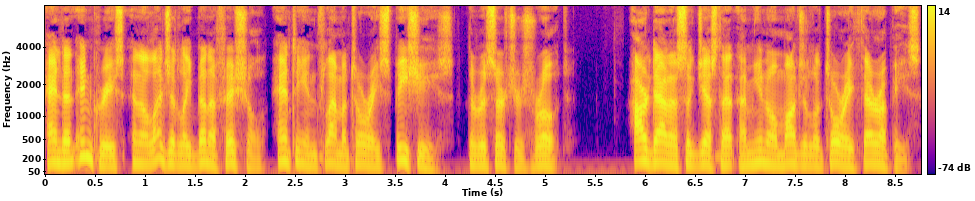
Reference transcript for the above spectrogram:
and an increase in allegedly beneficial anti inflammatory species, the researchers wrote. Our data suggest that immunomodulatory therapies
